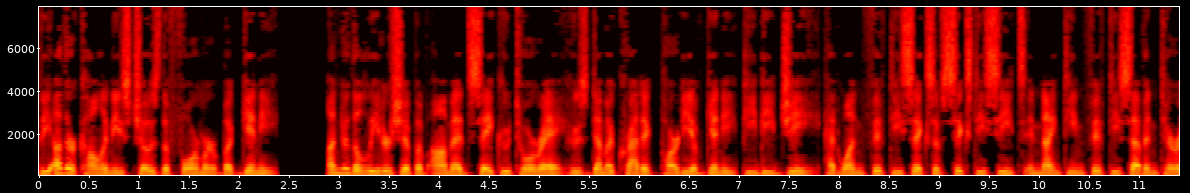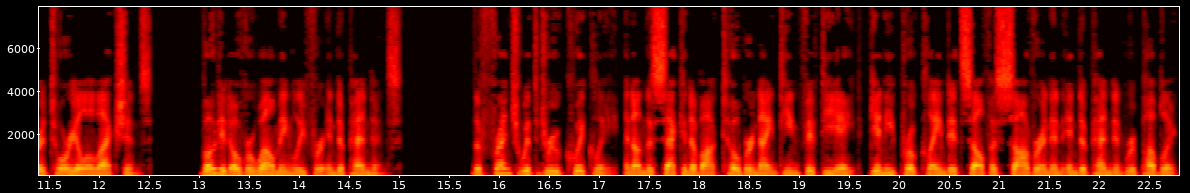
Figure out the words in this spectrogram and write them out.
The other colonies chose the former but Guinea, under the leadership of Ahmed Sékou Touré whose Democratic Party of Guinea PDG had won 56 of 60 seats in 1957 territorial elections—voted overwhelmingly for independence. The French withdrew quickly, and on 2 October 1958, Guinea proclaimed itself a sovereign and independent republic,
